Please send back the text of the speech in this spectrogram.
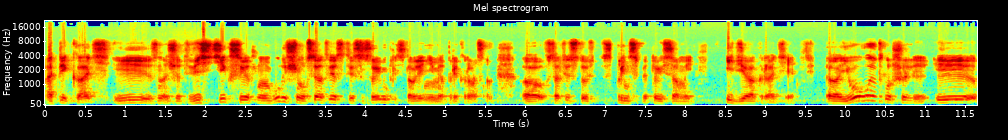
опекать и, значит, вести к светлому будущему в соответствии со своими представлениями о прекрасном, э, в соответствии с принципе той самой идиократии. Э, его выслушали, и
